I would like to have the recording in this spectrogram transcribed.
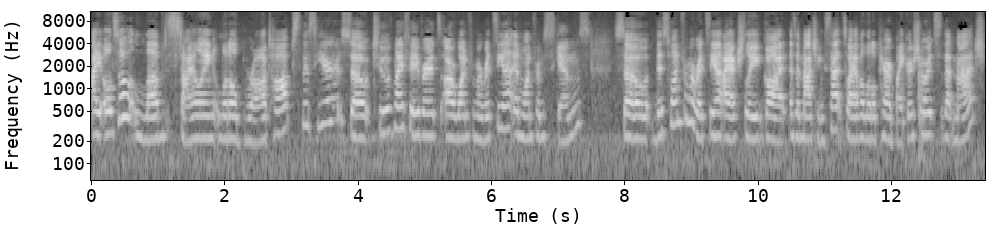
I also loved styling little bra tops this year, so two of my favorites are one from Aritzia and one from Skims. So this one from Aritzia I actually got as a matching set, so I have a little pair of biker shorts that match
